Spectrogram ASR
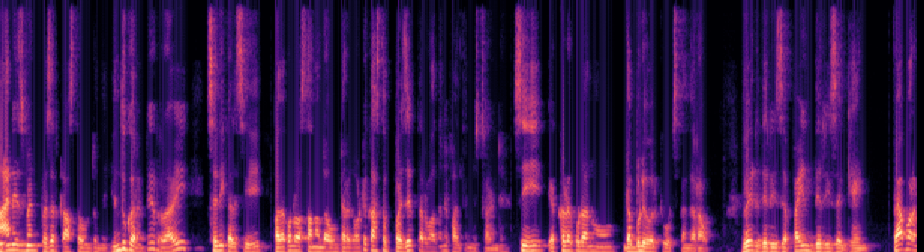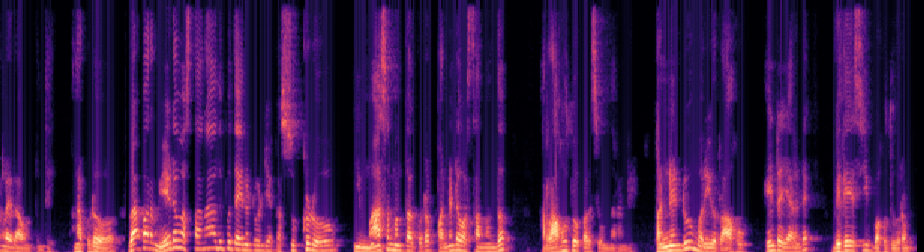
మేనేజ్మెంట్ ప్రెజర్ కాస్త ఉంటుంది. ఎందుకంటే రవి శని కలిసి పదకొండవ స్థానంలో ఉంటారు కాబట్టి కాస్త ప్రెజర్ తర్వాతనే ఫలితం ఇస్తారండి సి ఎక్కడ కూడాను డబ్బులు ఎవరికి ఉచితంగా రావు. Where there is a pain there is a gain. వ్యాపారంలో ఎలా ఉంటుంది? అన్నప్పుడు వ్యాపారం ఏడవ స్థానాధిపతి అయినటువంటి యొక్క శుక్రుడు ఈ మాసం అంతా కూడా పన్నెండవ స్థానంలో రాహుతో కలిసి ఉన్నారండి. పన్నెండు మరియు రాహు. ఏంటయ్యారంటే വിദേശി ബഹുദൂരം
